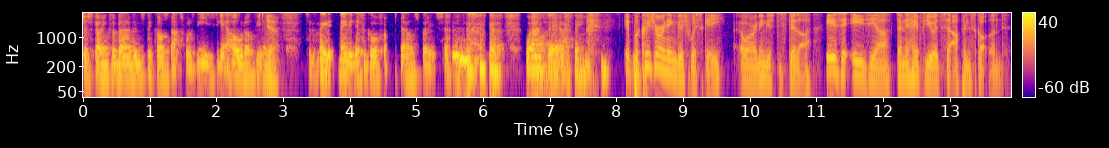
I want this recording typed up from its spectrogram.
just going for bourbons because that's what's easy to get hold of. You know, Yeah. sort of made it made it difficult for ourselves, but it's uh, worth it, I think. It, because you're an English whiskey or an English distiller, is it easier than if you had set up in Scotland?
